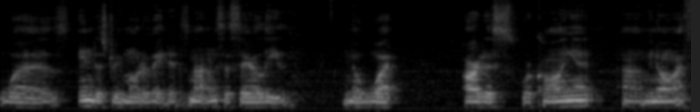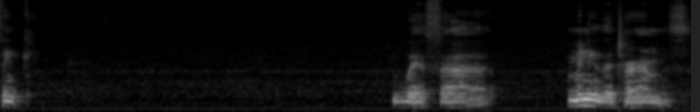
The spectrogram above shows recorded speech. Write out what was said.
was industry motivated. It's not necessarily, you know, what artists were calling it. Um, you know, I think with uh, many of the terms,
